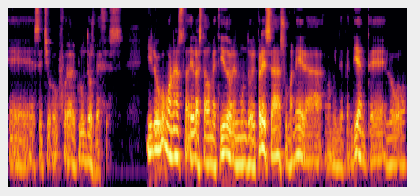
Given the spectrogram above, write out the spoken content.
eh, se echó fuera del club dos veces. Y luego, bueno, él ha estado metido en el mundo del presa, a su manera, como independiente, luego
